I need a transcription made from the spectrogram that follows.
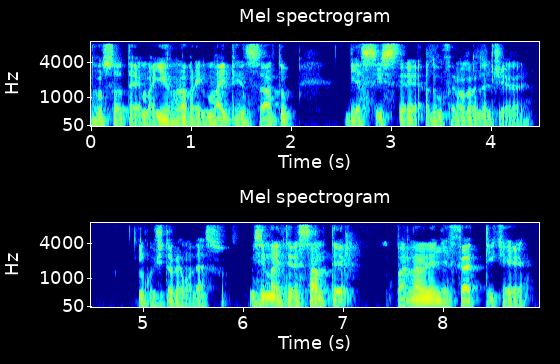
non so te, ma io non avrei mai pensato di assistere ad un fenomeno del genere, in cui ci troviamo adesso. Mi sembra interessante parlare degli effetti che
